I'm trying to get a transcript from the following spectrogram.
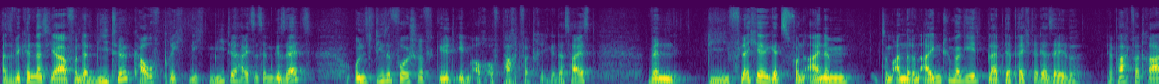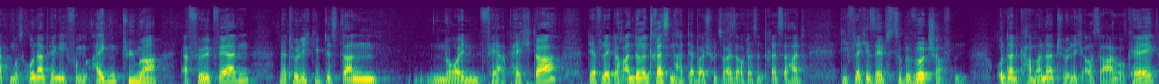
Also wir kennen das ja von der Miete. Kauf bricht nicht Miete, heißt es im Gesetz. Und diese Vorschrift gilt eben auch auf Pachtverträge. Das heißt, wenn die Fläche jetzt von einem zum anderen Eigentümer geht, bleibt der Pächter derselbe. Der Pachtvertrag muss unabhängig vom Eigentümer erfüllt werden. Natürlich gibt es dann neuen Verpächter, der vielleicht auch andere Interessen hat, der beispielsweise auch das Interesse hat, die Fläche selbst zu bewirtschaften. Und dann kann man natürlich auch sagen, okay,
